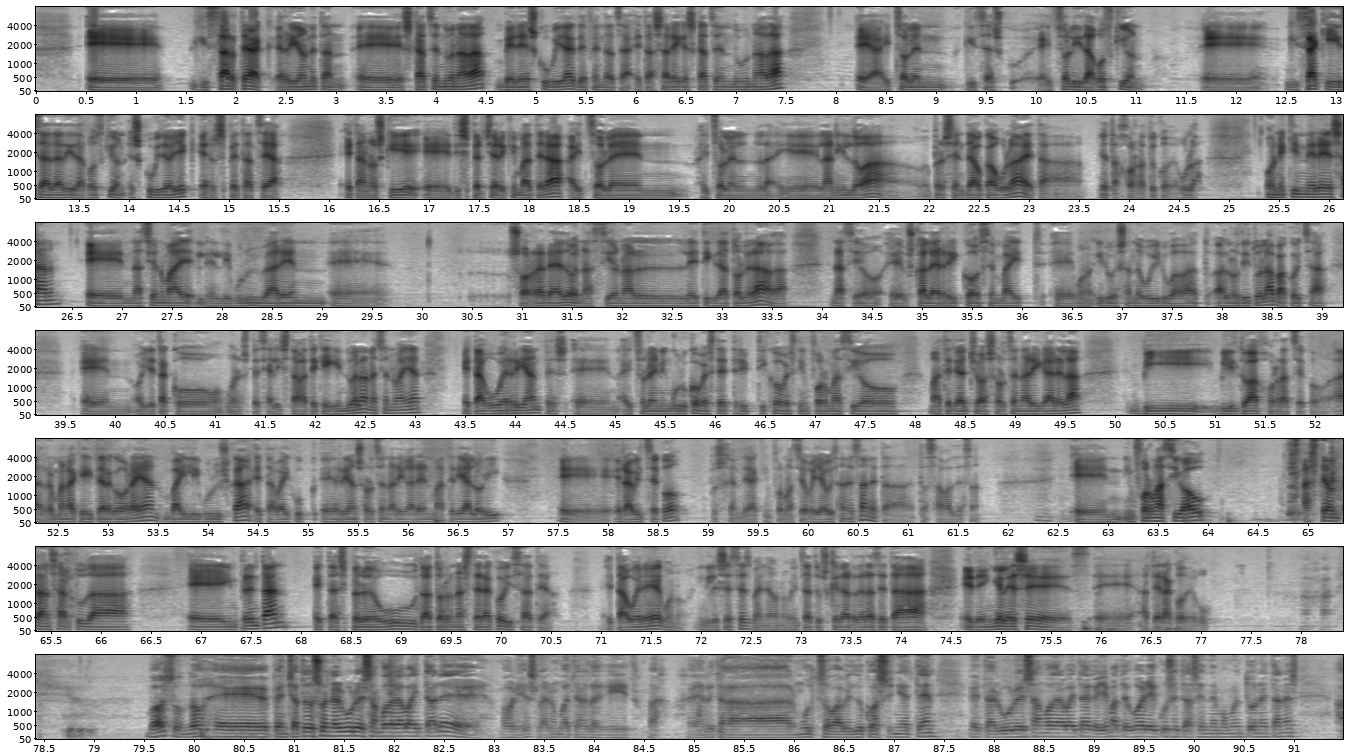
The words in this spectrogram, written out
e, gizarteak herri honetan e, eskatzen duena da bere eskubideak defendatzea. Eta sarek eskatzen duena da e, aitzolen giza esku, aitzoli dagozkion e, gizaki izateari dagozkion eskubide horiek errespetatzea. Eta noski e, dispertsiarekin batera aitzolen aitzolen lanildoa presente daukagula eta eta jorratuko degula honekin nere esan e, nazional liburuaren e, sorrera edo nazionaletik datolera, da, nazio Euskal Herriko zenbait, e, bueno, iru esan dugu iru bat alor dituela, bakoitza en hoietako, bueno, espezialista batek egin duela nazional mailan eta gu herrian pes, en, aitzolen inguruko beste triptiko, beste informazio materialtxoa sortzen ari garela, bi bildoa jorratzeko. Herremanak egiterako graian, bai liburuska eta bai herrian sortzen ari garen material hori e, erabiltzeko, pues, jendeak informazio gehiago izan dezan eta eta zabal dezan. En, informazio hau aste honetan sartu da e, imprentan eta espero dugu datorren asterako izatea. Eta hau ere, bueno, inglesez ez, baina bueno, bintzat euskera arderaz eta eta ingelesez e, aterako dugu. Aha. Ba, ondo, e, pentsatu duzuen helburu izango dela baita ere, ba hori ez, larun batean ez da egit, ba, herritar multzo babilduko zineten, eta helburu izango dela baita, gehi emateko ere ikusita zein den momentu honetan ez,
